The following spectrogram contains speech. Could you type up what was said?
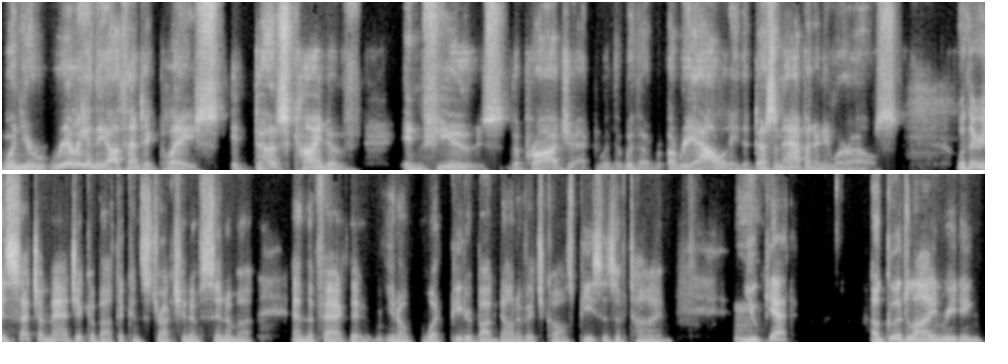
when you're really in the authentic place, it does kind of infuse the project with with a, a reality that doesn't happen anywhere else. Well, there is such a magic about the construction of cinema and the fact that, you know, what Peter Bogdanovich calls pieces of time. Mm. You get a good line reading.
